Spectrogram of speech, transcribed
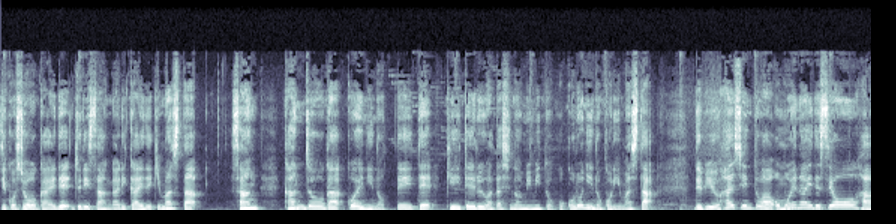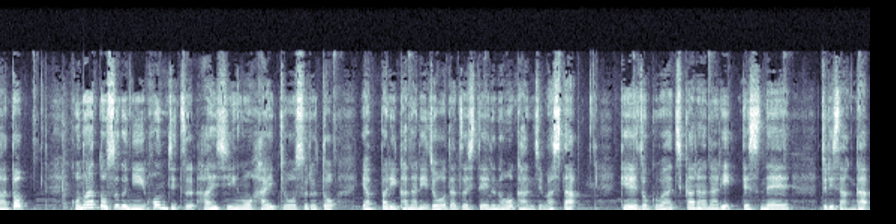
自己紹介で樹里さんが理解できました。3感情が声に乗っていて聞いている私の耳と心に残りました。デビュー配信とは思えないですよ。ハート。この後すぐに本日配信を拝聴するとやっぱりかなり上達しているのを感じました。継続は力なりですね。樹里さんが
